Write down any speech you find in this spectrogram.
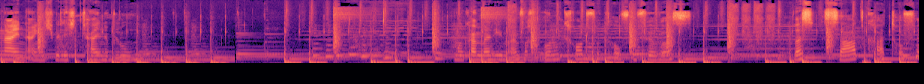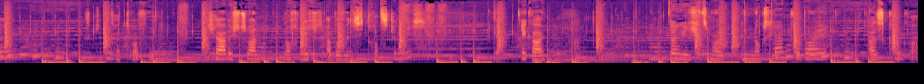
Nein, eigentlich will ich keine Blumen. Man kann bei ihm einfach Unkraut verkaufen. Für was? Was? Saatkartoffeln? Es gibt Kartoffeln. Die habe ich zwar noch nicht, aber will sie trotzdem nicht. Ja, egal. Ich jetzt mal in Noxladen vorbei. Als Kacker.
